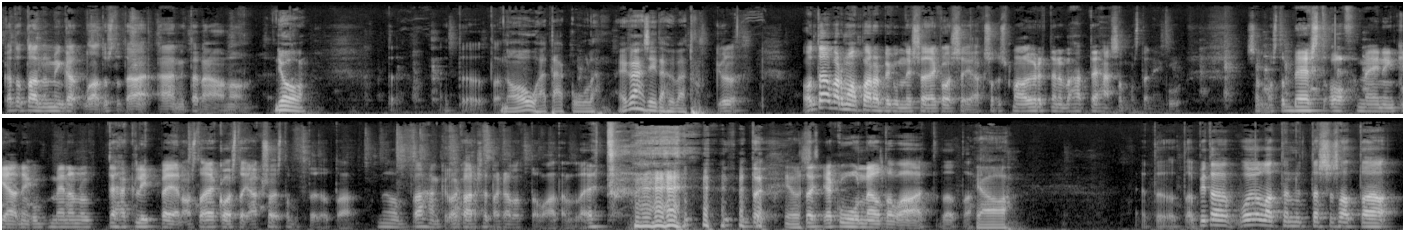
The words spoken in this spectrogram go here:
Katsotaan nyt minkä laatusta tää ääni tänään on. on. Joo. Että, tota, No, hätä kuule. Eiköhän siitä hyvä tule. Kyllä. On tää varmaan parempi kuin niissä ekoissa jaksoissa. Mä oon yrittänyt vähän tehdä semmoista niinku, semmoista best of meininkiä, niinku meinannut tehdä klippejä noista ekoista jaksoista, mutta tota, ne on vähän kyllä karseta katsottavaa tälleen, että, ja kuunneltavaa, että, tota, Joo. että tota, pitää, voi olla, että nyt tässä saattaa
